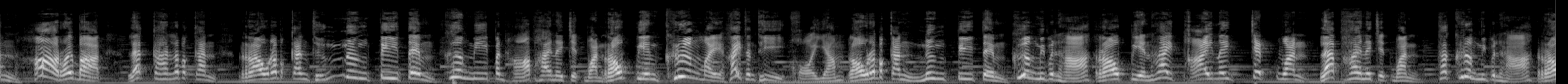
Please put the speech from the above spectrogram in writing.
1,500 บาท และการรับประกันเรารับประกันถึง 1 ปีเต็ม เครื่องมีปัญหาภายใน 7 วัน เราเปลี่ยนเครื่องใหม่ให้ทันที ขอย้ำเรารับประกัน 1 ปีเต็ม เครื่องมีปัญหา เราเปลี่ยนให้ภายใน 7 วัน และภายใน 7 วัน ถ้าเครื่องมีปัญหา เรา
